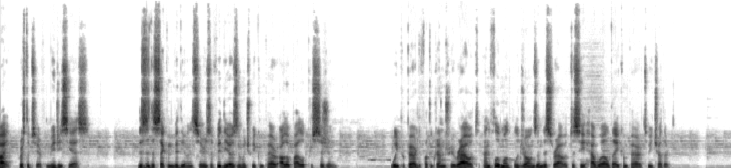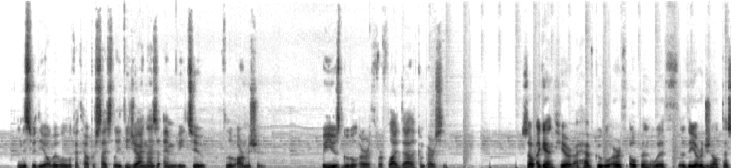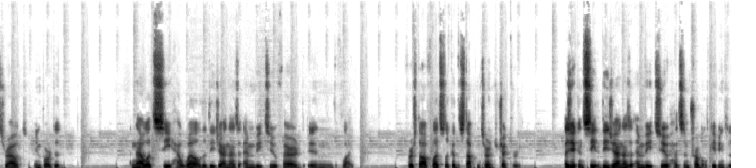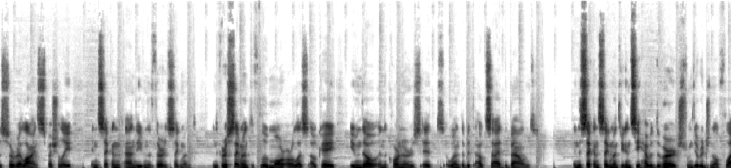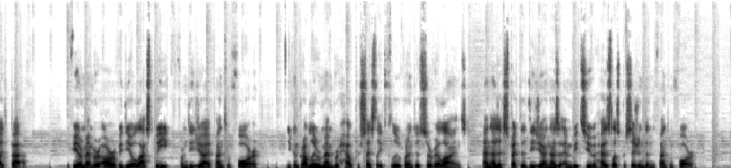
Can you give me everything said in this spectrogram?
Hi, Kristaps here from UGCS. This is the second video in a series of videos in which we compare autopilot precision. We prepared the photogrammetry route and flew multiple drones on this route to see how well they compare to each other. In this video, we will look at how precisely DJI Naza-M V2 flew our mission. We used Google Earth for flight data comparison. So again, here I have Google Earth open with the original test route imported. And now let's see how well the DJI Naza-M V2 fared in the flight. First off, let's look at the stop and turn trajectory. As you can see, the DJI Naza-M V2 had some trouble keeping to the survey lines, especially in second and even the third segment. In the first segment, it flew more or less okay, even though in the corners it went a bit outside the bounds. In the second segment you can see how it diverged from the original flight path. If you remember our video last week from DJI Phantom 4, you can probably remember how precisely it flew according to the survey lines, and as expected the DJI Naza-M V2 has less precision than the Phantom 4.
